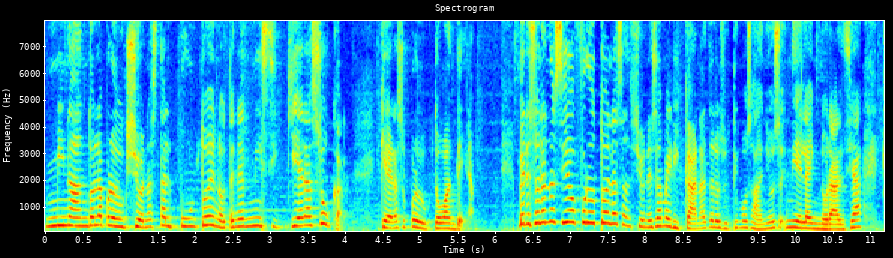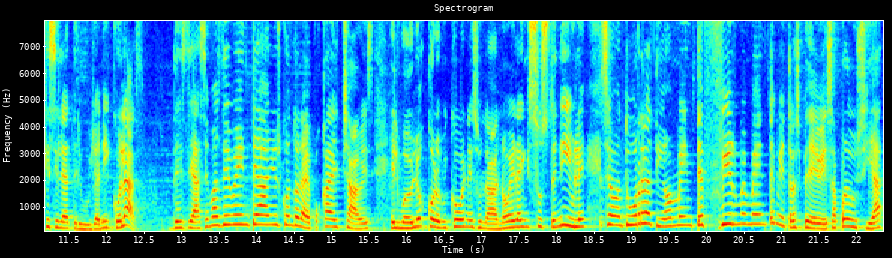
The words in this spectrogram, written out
minando la producción hasta el punto de no tener ni siquiera azúcar, que era su producto bandera. Venezuela no ha sido fruto de las sanciones americanas de los últimos años ni de la ignorancia que se le atribuye a Nicolás desde hace más de 20 años, cuando la época de Chávez el modelo económico venezolano era insostenible, se mantuvo relativamente firmemente mientras PDVSA producía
